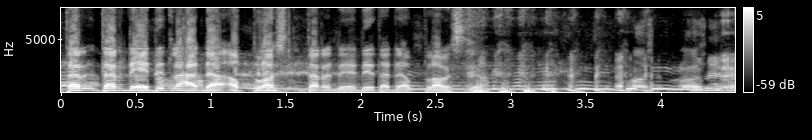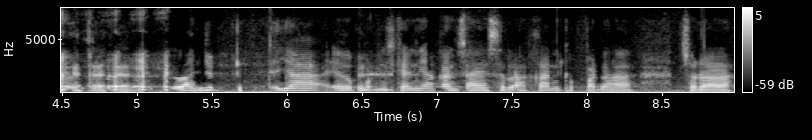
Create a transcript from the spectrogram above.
Ntar, ntar diedit lah ada applause, ntar diedit ada applause. Lanjut ya eh, podcast kali ini akan saya serahkan kepada saudara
